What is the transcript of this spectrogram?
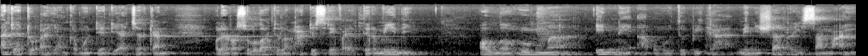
ada doa yang kemudian diajarkan oleh Rasulullah dalam hadis riwayat Tirmidzi. Allahumma inni a'udzubika min syarri sam'i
